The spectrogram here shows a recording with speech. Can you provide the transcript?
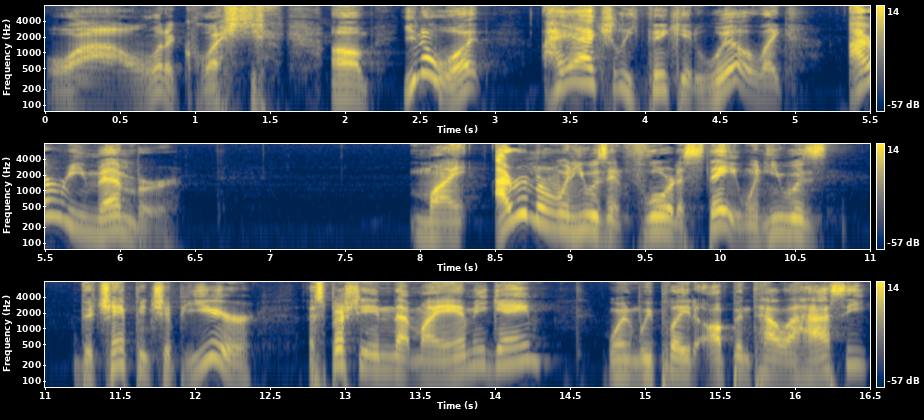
Wow, what a question. Um, you know what? I actually think it will. Like, I remember my I remember when he was in Florida State when he was the championship year, especially in that Miami game when we played up in Tallahassee.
